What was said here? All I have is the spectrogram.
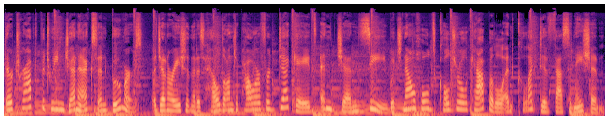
They're trapped between Gen X and Boomers, a generation that has held on to power for decades, and Gen Z, which now holds cultural capital and collective fascination.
